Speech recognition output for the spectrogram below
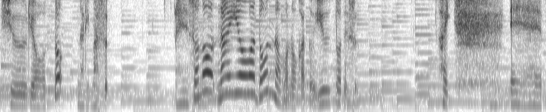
終了となります。えーその内容はどんなものかというとです。はい。えー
